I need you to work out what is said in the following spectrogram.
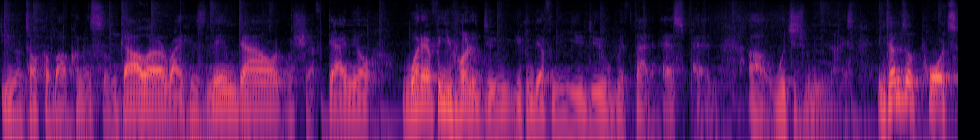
you know, talk about kind of Sangala, write his name down, or Chef Daniel, whatever you want to do, you can definitely you do with that S Pen, uh, which is really nice. In terms of ports,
